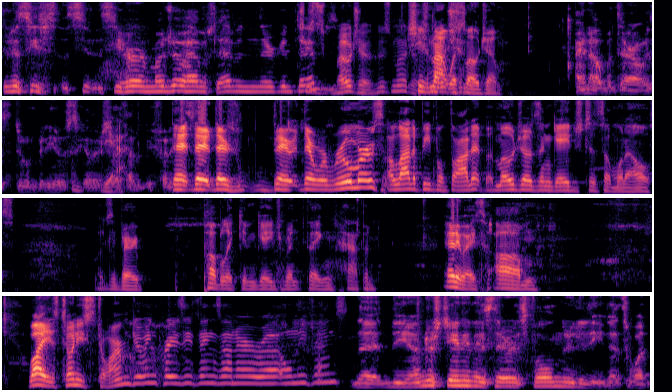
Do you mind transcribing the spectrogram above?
you gonna see, see see her and Mojo have having their good times? Mojo. Who's Mojo? She's not with Mojo. I know, but they're always doing videos together, so I Yeah. thought it'd be funny. There, there, there's there there were rumors. A lot of people thought it, but Mojo's engaged to someone else. It's a very public engagement thing happen. Anyways, um, Why is Toni Storm doing crazy things on her uh, OnlyFans? the the understanding is there is full nudity. That's what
